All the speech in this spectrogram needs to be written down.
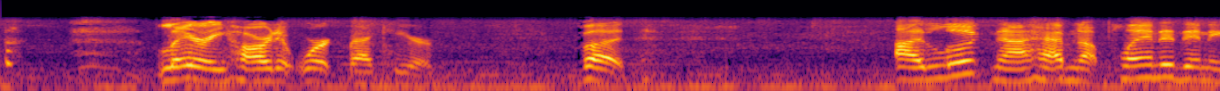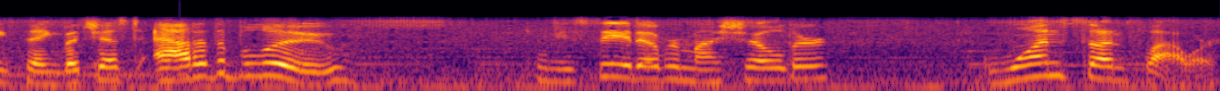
Larry hard at work back here. But I look now, I have not planted anything, but just out of the blue, can you see it over my shoulder? One sunflower.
